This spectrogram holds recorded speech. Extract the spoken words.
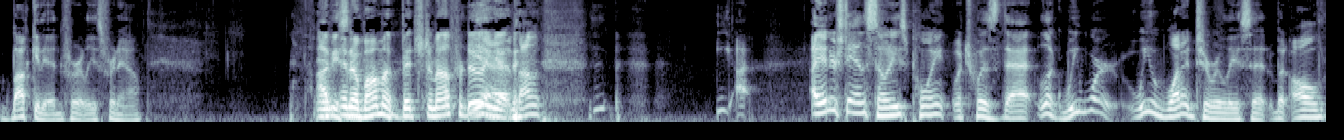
bucketed for at least for now. And, and Obama bitched him out for doing Yeah, it. Obama- I, I understand Sony's point, which was that look, we were we wanted to release it, but all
